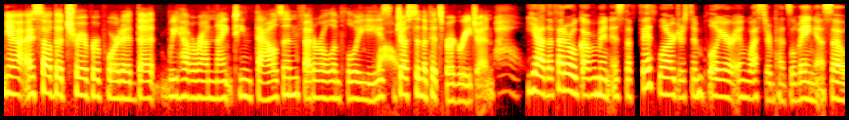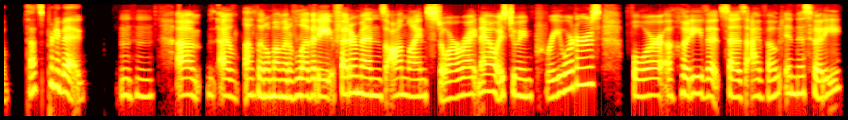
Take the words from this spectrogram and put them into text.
Yeah, I saw the Trib reported that we have around 19,000 federal employees Wow. just in the Pittsburgh region. Wow. Yeah, the federal government is the fifth largest employer in Western Pennsylvania. So that's pretty big. Mm-hmm. Um, a, a, little moment of levity. Fetterman's online store right now is doing pre orders for a hoodie that says, I vote in this hoodie.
